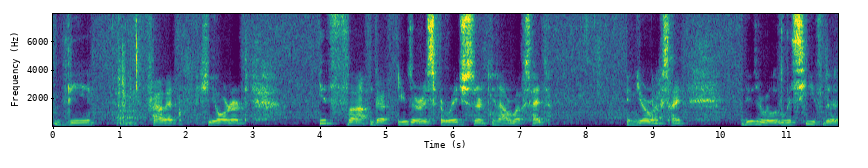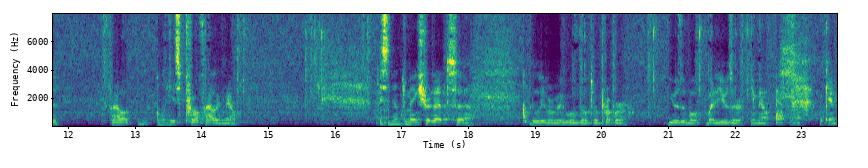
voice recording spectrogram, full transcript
the file that he ordered. If uh, the user is registered in our website in your website the user will receive the file on his profile email is to make sure that uh, delivery will go to a proper usable by the user email. Okay.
